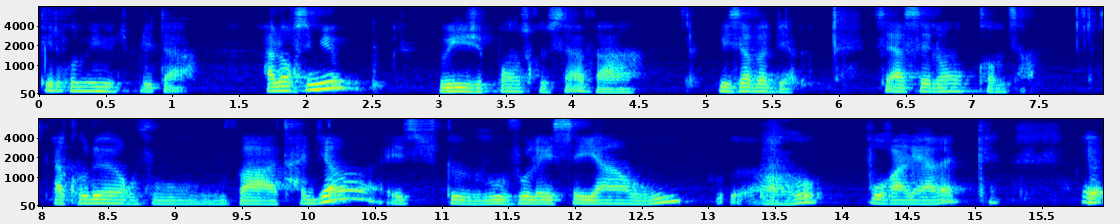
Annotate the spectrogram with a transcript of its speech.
Quelques minutes plus tard. Alors c'est mieux? Oui, je pense que ça va. Oui, ça va bien. C'est assez long comme ça. La couleur vous va très bien. Est-ce que vous voulez essayer un haut, en haut pour aller avec? Euh,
